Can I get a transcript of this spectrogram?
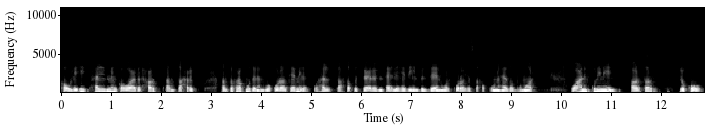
قوله هل من قواعد الحرب أن تحرق أن تحرق مدنا وقرى كاملة. وهل تعتقد فعلا أن أهل هذه البلدان والقرى يستحقون هذا الدمار؟ وعن الكونينين آرثر لوكود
